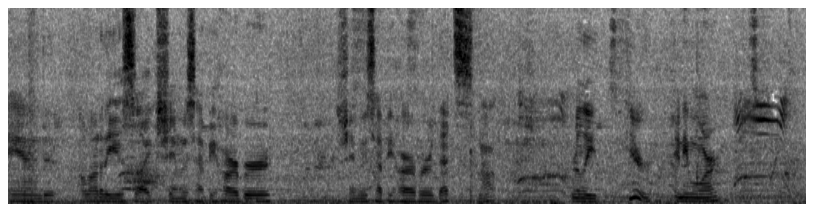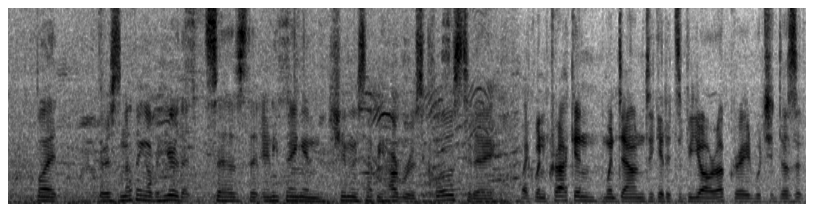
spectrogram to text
And a lot of these like Shamu's Happy Harbor, Shamu's Happy Harbor, that's not really here anymore. But there's nothing over here that says that anything in Shamu's Happy Harbor is closed today. Like when Kraken went down to get its VR upgrade, which it doesn't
